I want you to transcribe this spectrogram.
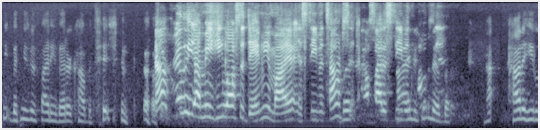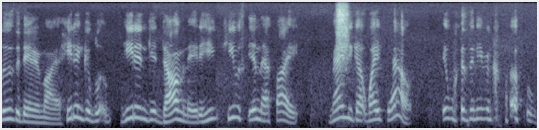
he's, but he's been fighting better competition. Though. not really. I mean, he lost to Demian Maia and Stephen Thompson. But Outside of Stephen Thompson, that, how, how did he lose to Demian Maia? He didn't get he didn't get dominated. He he was in that fight. Magny got wiped out. It wasn't even close.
